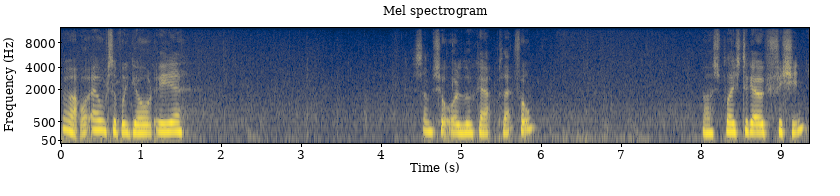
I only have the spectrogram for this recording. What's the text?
Right, what else have we got here? Some sort of lookout platform. Nice place to go fishing.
